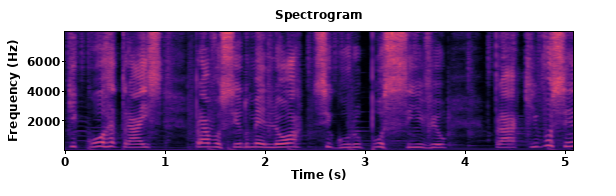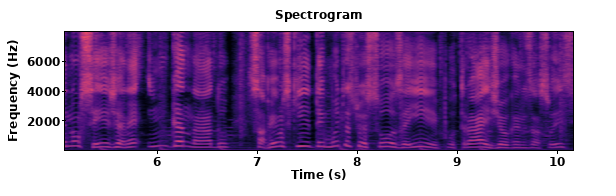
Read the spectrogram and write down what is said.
que corra atrás para você do melhor seguro possível para que você não seja né, enganado. Sabemos que tem muitas pessoas aí por trás de organizações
